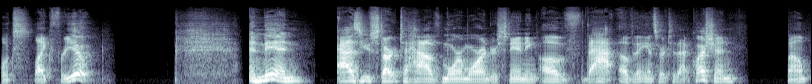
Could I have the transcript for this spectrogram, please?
looks like for you. And then as you start to have more and more understanding of that, of the answer to that question, well,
